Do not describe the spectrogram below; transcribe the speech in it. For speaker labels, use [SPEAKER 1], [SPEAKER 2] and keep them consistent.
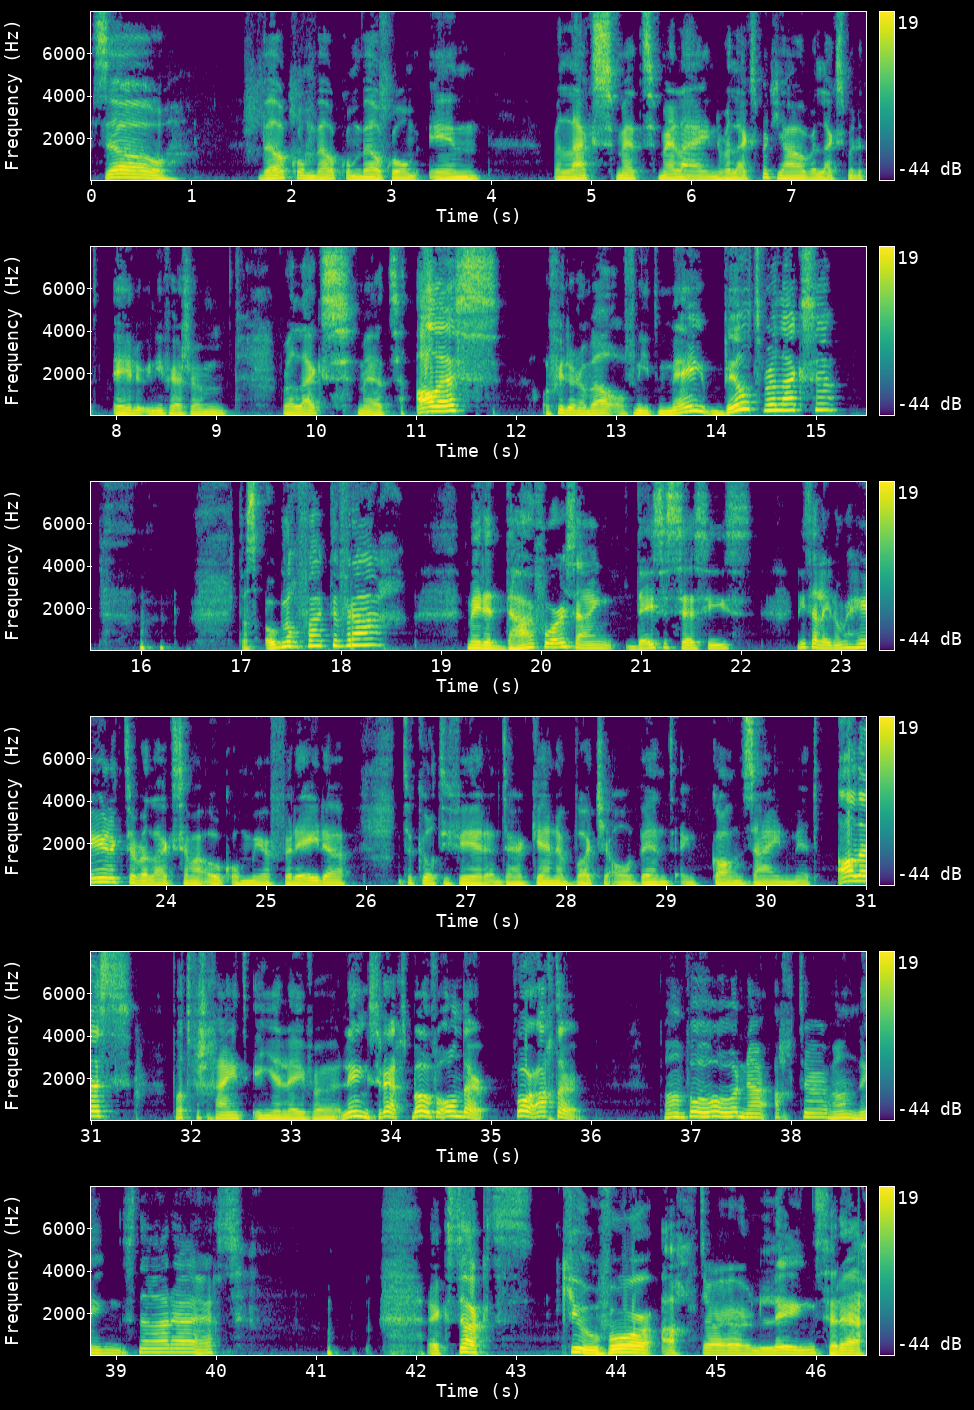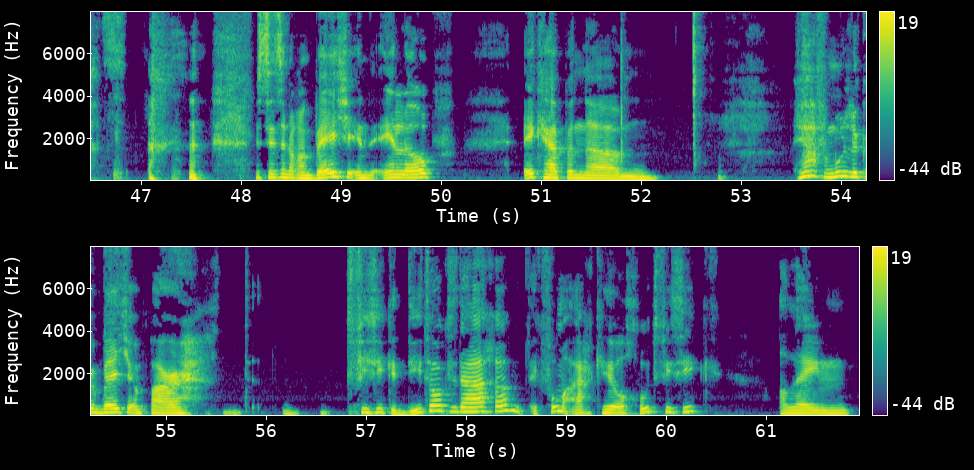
[SPEAKER 1] Zo, welkom, welkom, welkom in Relax met Merlijn. Relax met jou, relax met het hele universum. Relax met alles. Of je er nou wel of niet mee wilt relaxen. Dat is ook nog vaak de vraag. Mede daarvoor zijn deze sessies niet alleen om heerlijk te relaxen, maar ook om meer vrede te cultiveren en te herkennen wat je al bent en kan zijn met alles wat verschijnt in je leven. Links, rechts, boven, onder, voor, achter. Van voor naar achter, van links naar rechts. exact. Q, voor, achter, links, rechts. We zitten nog een beetje in de inloop. Ik heb een, ehm, ja, vermoedelijk een beetje een paar fysieke detoxdagen. Ik voel me eigenlijk heel goed fysiek. Alleen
